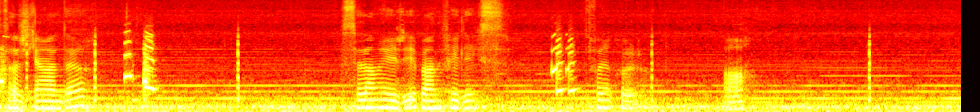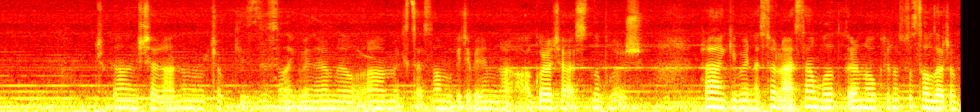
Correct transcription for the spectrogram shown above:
Mesaj geldi. Selam Harry, ben Felix. Lütfen yukarı. Ah. Yanlış işler ama çok gizli. Sana olur öğrenmek istersen bu gece benimle Agora çarşısında buluş. Herhangi birine söylersen balıklarını okyanusta salarım.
